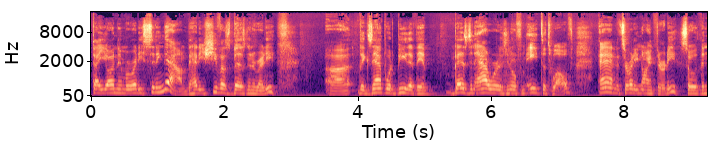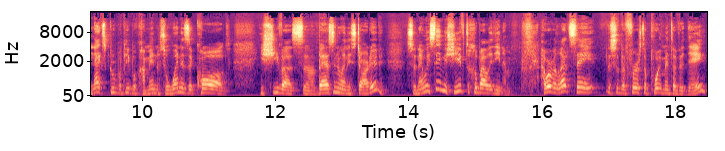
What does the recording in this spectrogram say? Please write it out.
Dayanim already sitting down. They had Yeshivas Bezdin already, uh, the example would be that they have Bezdin hours, you know, from 8 to 12, and it's already 9.30, so the next group of people come in. So when is it called Yeshivas uh, Bezdin, when they started? So then we say Meshiv Balidinim. However, let's say this is the first appointment of the day,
